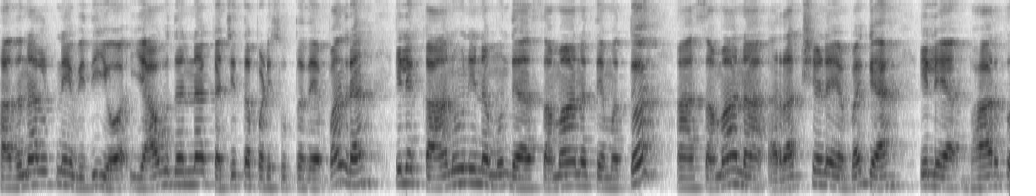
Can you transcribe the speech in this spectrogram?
ಹದಿನಾಲ್ಕನೇ ವಿಧಿಯು ಯಾವುದನ್ನ ಖಚಿತಪಡಿಸುತ್ತದೆಯಪ್ಪ ಅಂದ್ರೆ ಇಲ್ಲಿ ಕಾನೂನಿನ ಮುಂದೆ ಸಮಾನತೆ ಮತ್ತು ಆ, ಸಮಾನ ರಕ್ಷಣೆಯ ಬಗ್ಗೆ ಇಲ್ಲಿ ಭಾರತ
